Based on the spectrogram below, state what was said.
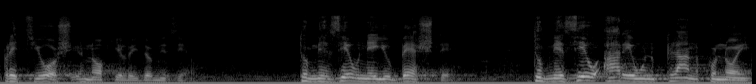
prețioși în ochii lui Dumnezeu. Dumnezeu ne iubește. Dumnezeu are un plan cu noi.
